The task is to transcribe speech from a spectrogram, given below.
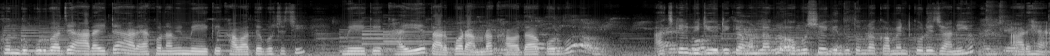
এখন দুপুর বাজে আড়াইটা, আর এখন আমি মেয়েকে খাওয়াতে বসেছি। মেয়েকে খাইয়ে তারপর আমরা খাওয়া দাওয়া করব। আজকের ভিডিওটি কেমন লাগল অবশ্যই কিন্তু তোমরা কমেন্ট করে জানিও। আর হ্যাঁ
